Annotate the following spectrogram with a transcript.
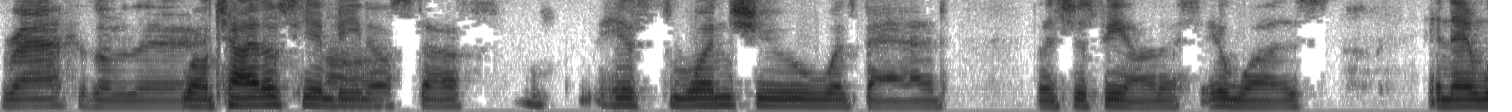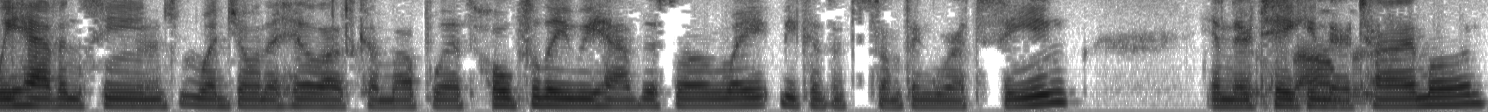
Raf is over there. Well, Childish Gambino Oh. stuff, his one shoe was bad. Let's just be honest, it was. And then we haven't seen what Jonah Hill has come up with. Hopefully, we have this long wait because it's something worth seeing, and they're Those taking their time on.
